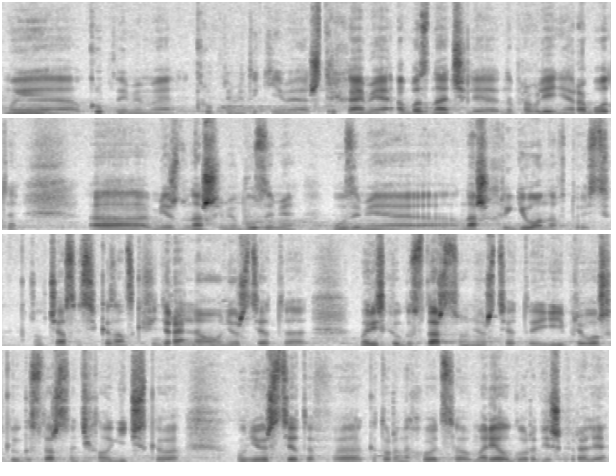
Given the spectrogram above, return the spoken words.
Мы крупными, крупными такими штрихами обозначили направление работы э, между нашими вузами, вузами э, наших регионов, то есть ну, в частности Казанского федерального университета, Марийского государственного университета и Приволжского государственного технологического университетов, э, которые находятся в Марел, городе Шкарале.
